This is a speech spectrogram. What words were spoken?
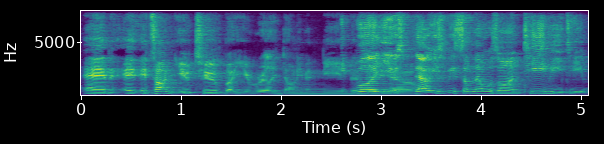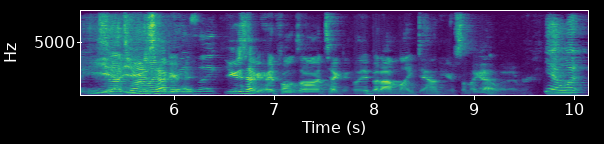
and it, it's on YouTube, but you really don't even need the Well, it used that used to be something that was on TV TV. Yeah, so that's you why just my have your head- like you just have your headphones on technically, but I'm like down here, so I'm like, oh, whatever. Yeah, You know? what?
